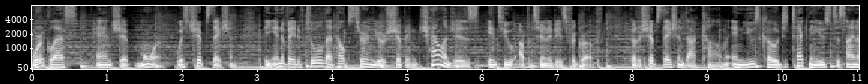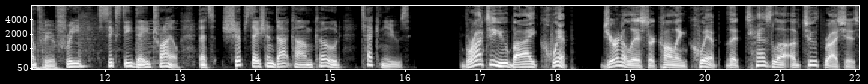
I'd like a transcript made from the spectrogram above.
Work less and ship more with ShipStation, the innovative tool that helps turn your shipping challenges into opportunities for growth. Go to shipstation.com and use code TechNews to sign up for your free 60 day trial. That's shipstation.com code TechNews. Brought to you by Quip. Journalists are calling Quip the Tesla of toothbrushes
